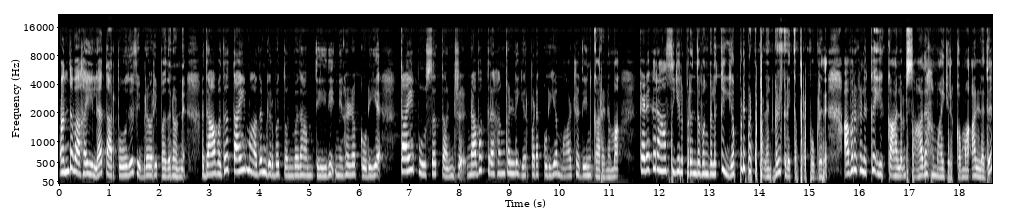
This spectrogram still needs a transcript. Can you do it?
அந்த வகையில் தற்போது பிப்ரவரி பதினொன்று அதாவது தை மாதம் இருபத்தொன்பதாம் தேதி நிகழக்கூடிய தைப்பூசத்தன்று நவக்கிரகங்களில் ஏற்படக்கூடிய மாற்றத்தின் காரணமாக கிடைக்கிற ராசியில் பிறந்தவங்களுக்கு எப்படிப்பட்ட பலன்கள் கிடைக்கப்பெற போகிறது? அவர்களுக்கு இக்காலம் சாதகமாக இருக்குமா அல்லது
